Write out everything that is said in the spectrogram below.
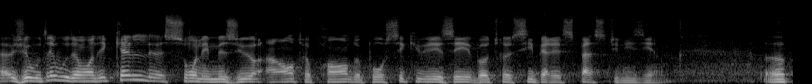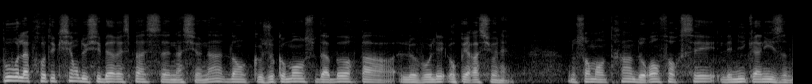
Euh, je voudrais vous demander quelles sont les mesures à entreprendre pour sécuriser votre cyberespace tunisien? Euh, pour la protection du cyberespace national, je commence d'abord par le volet opérationnel. nous sommes en train de renforcer les mécanismes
